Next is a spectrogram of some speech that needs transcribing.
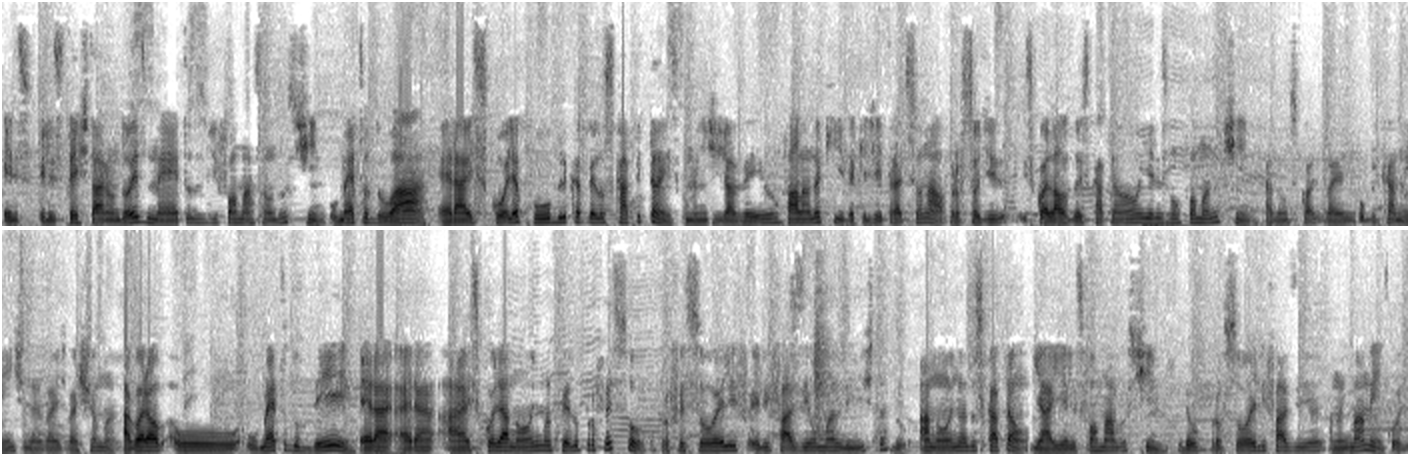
eles, eles testaram dois métodos de formação dos times. O método A era a escolha pública pelos capitães, como a gente já veio falando aqui, daquele jeito tradicional. O professor diz, escolhe lá os dois capitães e eles vão formando o time. Cada um escolhe, vai publicamente, né? Vai, vai chamando. Agora o, o método B era, era a escolha anônima pelo professor. O professor ele, ele fazia uma lista do, anônima dos capitães. E aí eles formavam os times. Entendeu? O professor ele fazia anonimamente escolha.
